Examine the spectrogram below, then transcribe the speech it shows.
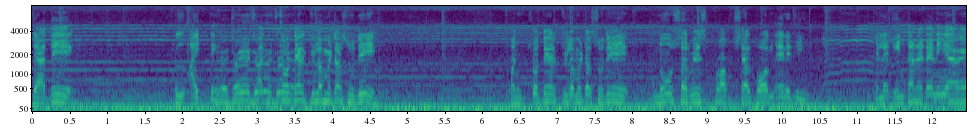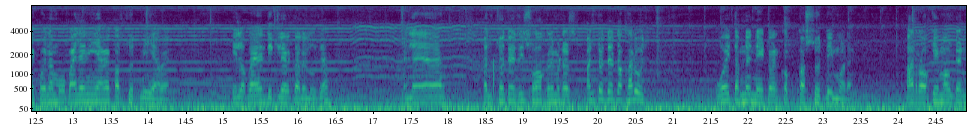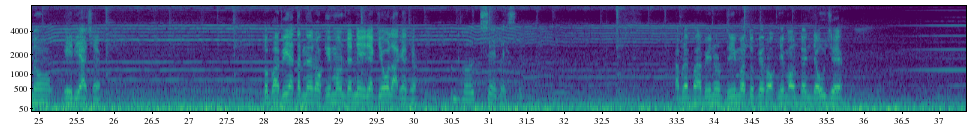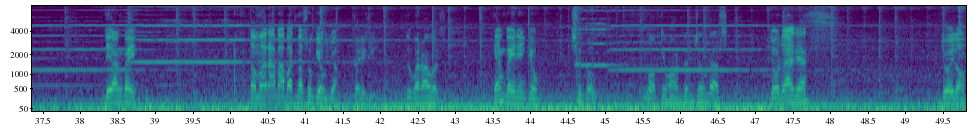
ત્યાંથી આઈ થિંક. પંચોતેર કિલોમીટર સુધી પંચોતેર કિલોમીટર સુધી no service from cellphone anything એટલે ઇન્ટરનેટે નહીં આવે કોઈના મોબાઈલે નહીં આવે કશું જ નહીં આવે. એ લોકોએ ડિક્લેર કરેલું છે. એટલે પંચોતેરથી સો કિલોમીટર પંચોતેર તો ખરું જ કોઈ તમને નેટવર્ક કશું જ નહીં મળે. આ રોકી માઉન્ટેનનો એરિયા છે. તો ભાભી આ તમને રોકી માઉન્ટેનનો એરિયા કેવો લાગે છે? બહુ જ છે. આપણે ભાભીનું ડ્રીમ હતું કે રોકી માઉન્ટેન જવું છે. દેવાંગભાઈ તમારા આ બાબતમાં શું કેવું છે? કઈ નહીં બધું બરાબર કેમ કંઈ નહીં કેવું? શું કહું? રોકી માઉન્ટેન જોરદાર છે. જોરદાર છે? જોઈ લો.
